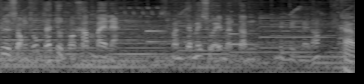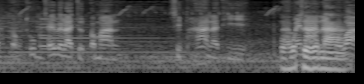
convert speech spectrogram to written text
คือ2ทุ่มถ้าจุดหัวค่ำไปเนี่ยมันจะไม่สวยเหมือนตอนดึกๆเลยเนาะครับ สองทุ่มใช้เวลาจุดประมาณ 15 นาทีโอ้โหไม่ถือว่านาน เพราะว่า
